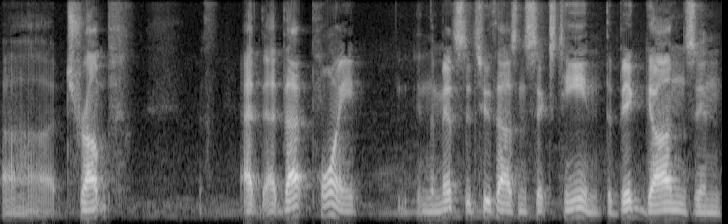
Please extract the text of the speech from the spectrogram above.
Uh, Trump, at at that point, in the midst of 2016, the big guns in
